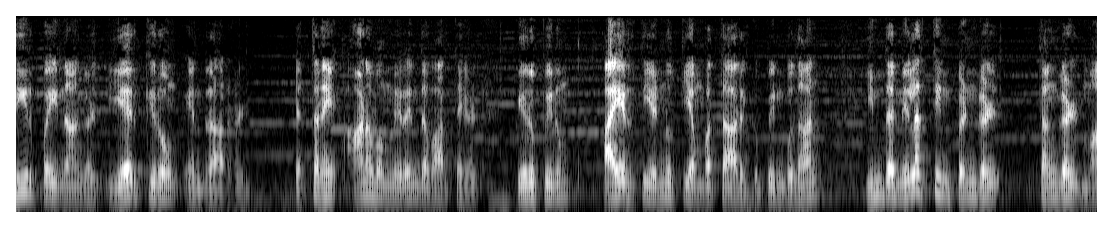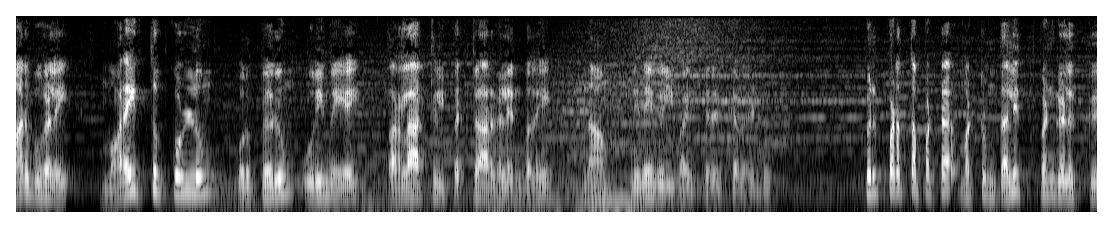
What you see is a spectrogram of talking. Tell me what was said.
தீர்ப்பை நாங்கள் ஏற்கிறோம் என்றார்கள். எத்தனை ஆணவம் நிறைந்த வார்த்தைகள். இருப்பினும் ஆயிரத்தி எண்ணூத்தி ஐம்பத்தி ஆறுக்கு பின்புதான் இந்த நிலத்தின் பெண்கள் தங்கள் மார்புகளை மறைத்து கொள்ளும் ஒரு பெரும் உரிமையை வரலாற்றில் பெற்றார்கள் என்பதை நாம் நினைவில் வைத்திருக்க வேண்டும். பிற்படுத்தப்பட்ட மற்றும் தலித் பெண்களுக்கு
